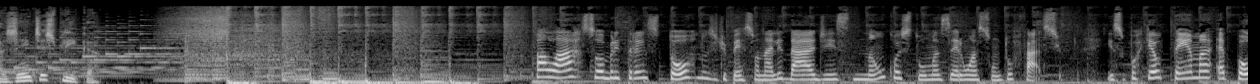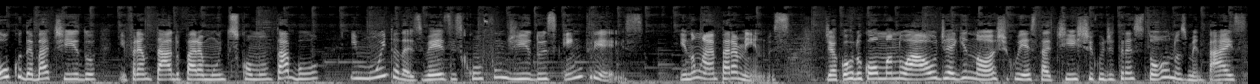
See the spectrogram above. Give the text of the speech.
A gente explica. Falar sobre transtornos de personalidades não costuma ser um assunto fácil. Isso porque o tema é pouco debatido, enfrentado para muitos como um tabu e muitas das vezes confundidos entre eles. E não é para menos. De acordo com o Manual Diagnóstico e Estatístico de Transtornos Mentais,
